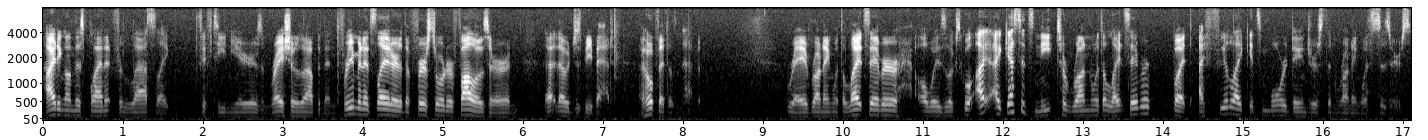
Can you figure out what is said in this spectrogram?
hiding on this planet for the last like 15 years and Rey shows up and then three minutes later the First Order follows her and that, that would just be bad. I hope that doesn't happen. Rey running with a lightsaber always looks cool. I, I guess it's neat to run with a lightsaber, but I feel like it's more dangerous than running with scissors.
